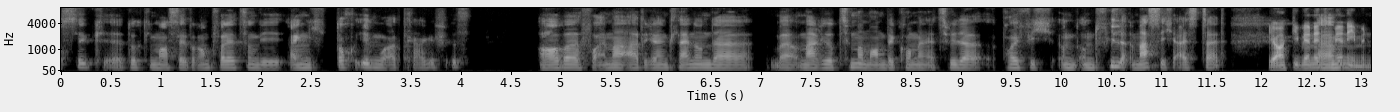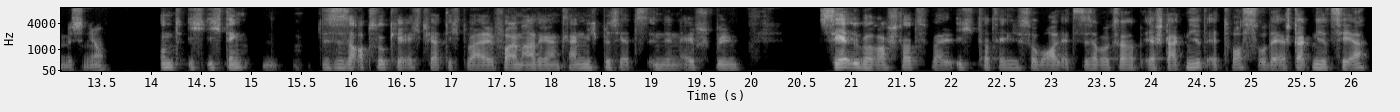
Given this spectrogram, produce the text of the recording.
seht, äh, durch die Marcel Brandt-Verletzung, die eigentlich doch irgendwo auch tragisch ist, aber vor allem auch Adrian Klein und der Mario Zimmermann bekommen jetzt wieder häufig und, und viel massig Eiszeit. Ja, die werden jetzt ähm, mehr nehmen müssen, ja. Und ich, ich denke, das ist absolut gerechtfertigt, weil vor allem Adrian Klein mich bis jetzt in den elf Spielen sehr überrascht hat, weil ich tatsächlich so war letztes Jahr, gesagt habe, er stagniert etwas oder er stagniert sehr.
